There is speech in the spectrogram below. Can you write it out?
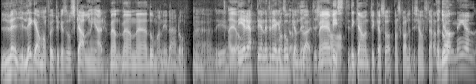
löjliga om man får uttrycka sig så skallningar. Men, men eh, domaren är ju där då. Eh, Det, är, Ja, ja. det är rätt enligt regelboken tyvärr. lite- Men ja. visst, det kan man tycka så att man ska ha lite känsla. Men Men då, skallningen,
